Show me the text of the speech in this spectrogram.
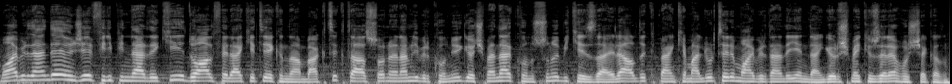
Muhabirden de önce Filipinler'deki doğal felakete yakından baktık. Daha sonra önemli bir konuyu göçmenler konusunu bir kez daha ele aldık. Ben Kemal Yurteri, muhabirden de yeniden görüşmek üzere. Hoşçakalın.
